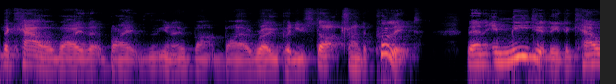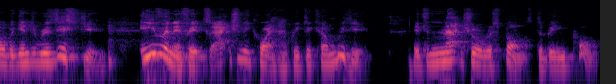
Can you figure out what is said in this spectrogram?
the cow by the by you know by, by a rope and you start trying to pull it then immediately the cow will begin to resist you even if it's actually quite happy to come with you it's a natural response to being pulled.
